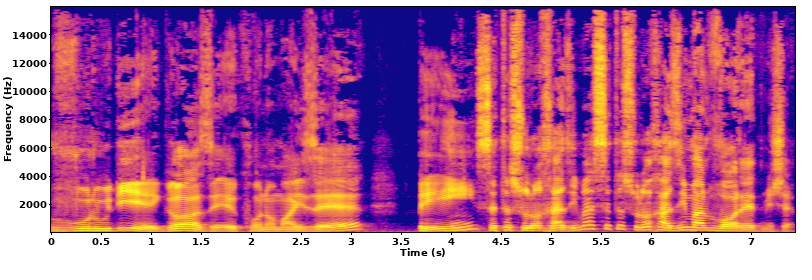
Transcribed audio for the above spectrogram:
ورودی گاز اکونومایزر به این سه تا سوراخ از این و سه تا سوراخ از این من وارد میشه.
